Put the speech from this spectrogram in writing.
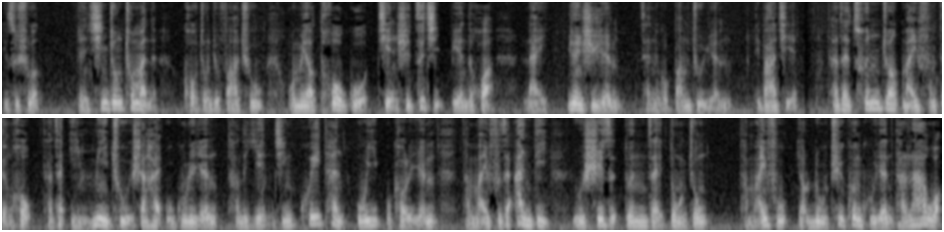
耶稣说：“人心中充满的，口中就发出。”我们要透过检视自己、别人的话来认识人，才能够帮助人。第八节，他在村庄埋伏等候，他在隐秘处杀害无辜的人，他的眼睛窥探无依无靠的人，他埋伏在暗地，如狮子蹲在洞中。他埋伏要掳去困苦人，他拉网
